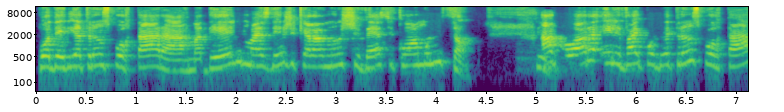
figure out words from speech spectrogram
poderia transportar a arma dele, mas desde que ela não estivesse com a munição. Sim. Agora, ele vai poder transportar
